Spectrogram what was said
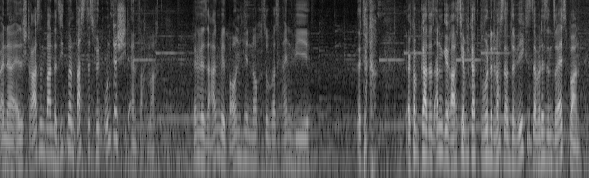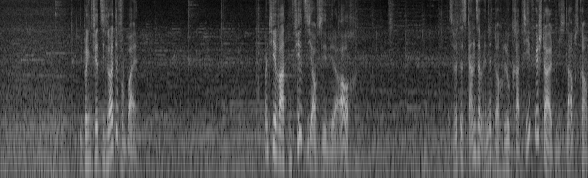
einer Straßenbahn, da sieht man, was das für einen Unterschied einfach macht. Wenn wir sagen, wir bauen hier noch sowas ein wie... Da, da kommt gerade was angerast. Ich habe mich gerade gewundert, was da unterwegs ist, aber das ist unsere S-Bahn. Die bringt 40 Leute vorbei. Und hier warten 40 auf sie wieder auch. Das wird das Ganze am Ende doch lukrativ gestalten. Ich glaub's kaum.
